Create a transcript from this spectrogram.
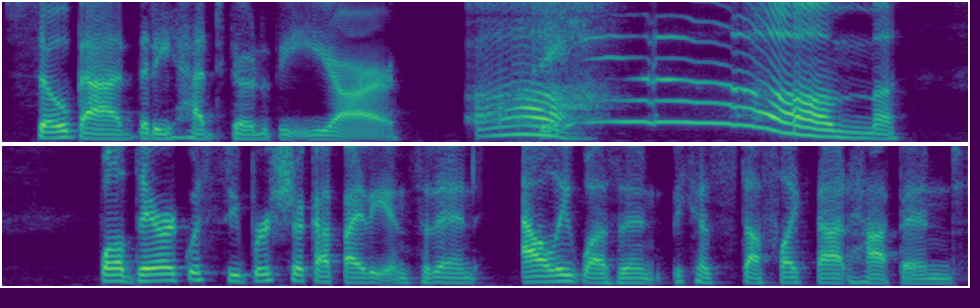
so bad that he had to go to the ER. Oh, Damn. While Derek was super shook up by the incident, Allie wasn't because stuff like that happened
